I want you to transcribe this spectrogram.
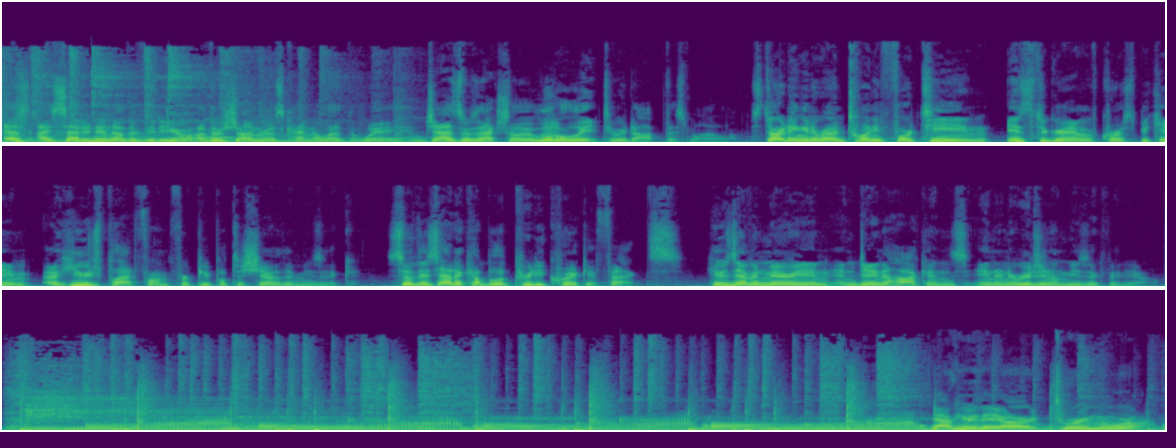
As I said in another video, other genres kind of led the way, and jazz was actually a little late to adopt this model. Starting in around 2014, Instagram, of course, became a huge platform for people to share their music. So this had a couple of pretty quick effects. Here's Evan Marien and Dana Hawkins in an original music video. Now here they are touring the world.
